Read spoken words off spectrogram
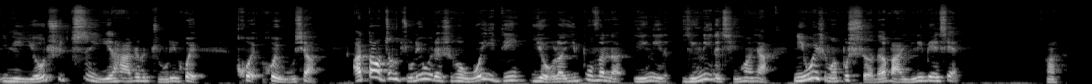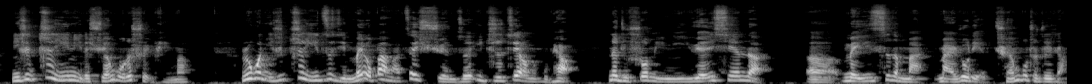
理由去质疑它这个阻力会会会无效？而到这个阻力位的时候，我已经有了一部分的盈利盈利的情况下，你为什么不舍得把盈利变现？啊，你是质疑你的选股的水平吗？如果你是质疑自己没有办法再选择一只这样的股票，那就说明你原先的呃每一次的买买入点全部是追涨，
